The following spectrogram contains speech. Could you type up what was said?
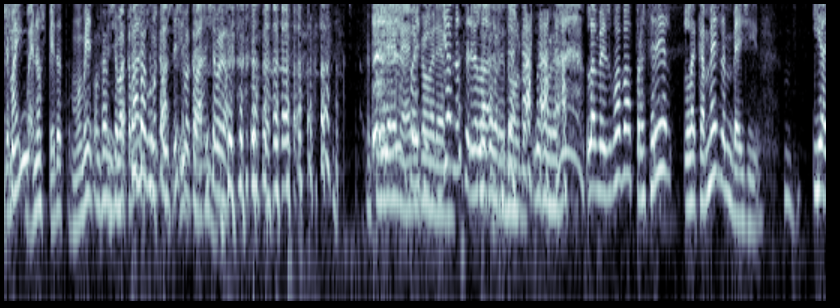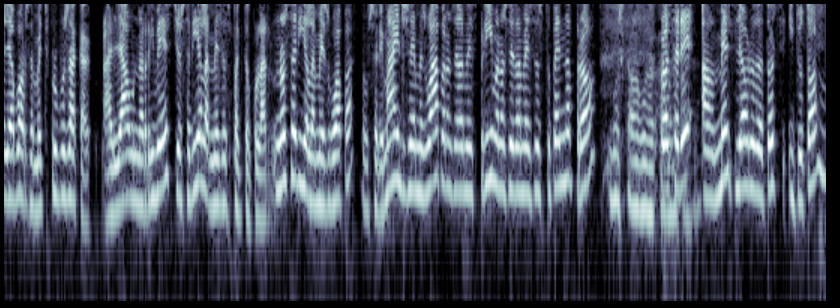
seré sí? mai. Bueno, espera't, un moment. Deixa'm acabar, deixa'm acabar, deixa'm acabar, deixa'm acabar. Acabarem, eh? Vaig dir, jo no seré la, No acabarem, no, no la més guapa, però seré la que més em vegi. I llavors em vaig proposar que allà on arribés jo seria la més espectacular. No seria la més guapa, no ho seré mai, no seré la més guapa, no seré la més prima, no seré la més estupenda, però, Busca alguna, però alguna seré cosa. el més lloro de tots i tothom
